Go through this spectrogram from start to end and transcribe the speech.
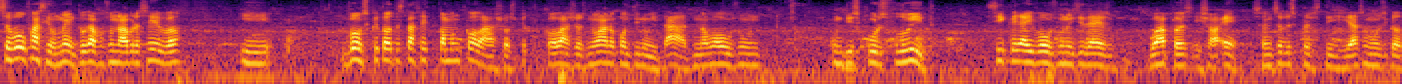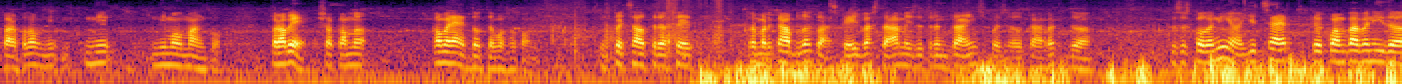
se veu fàcilment, tu agafes una obra seva i veus que tot està fet com en col·laixos, collages no hi ha una continuïtat, no veus un... un discurs fluid, sí que allà hi veus unes idees guapes, i això, eh, sense desprestigiar la música del Pare Palau, ni, ni, ni molt manco. Però bé, això com a, com a anècdota, vos ho conto. Després l'altre fet remarcable, clar, és que ell va estar més de 30 anys pues, al càrrec de, de l'escolania, i és cert que quan va venir de,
